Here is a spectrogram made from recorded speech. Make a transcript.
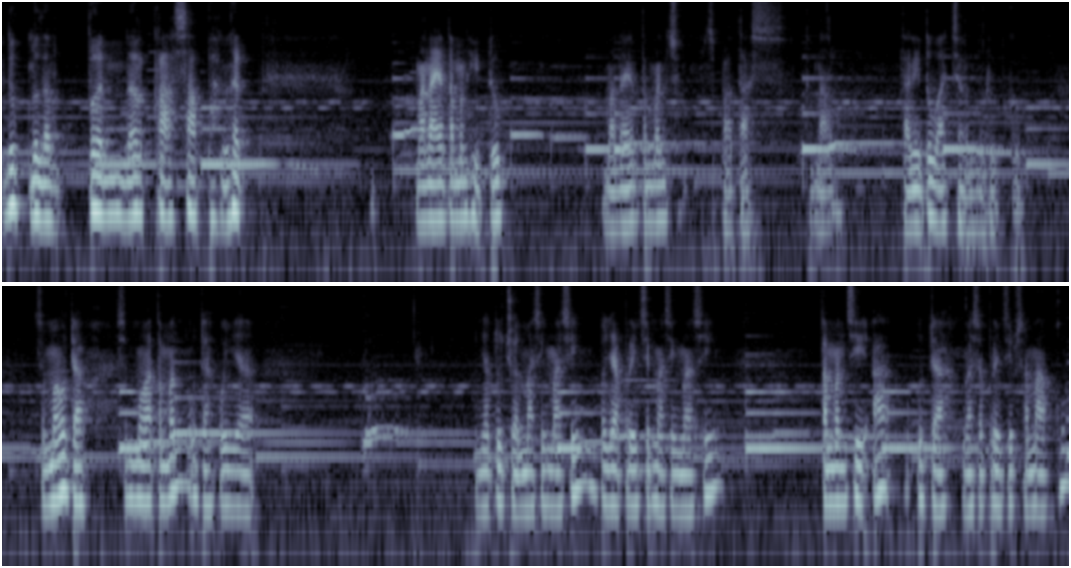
itu bener-bener kerasa banget. Mana yang teman hidup mana yang teman sebatas kenal. Dan itu wajar menurutku. Semua udah semua teman udah punya punya tujuan masing-masing punya prinsip masing-masing teman si A udah nggak seprinsip sama aku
